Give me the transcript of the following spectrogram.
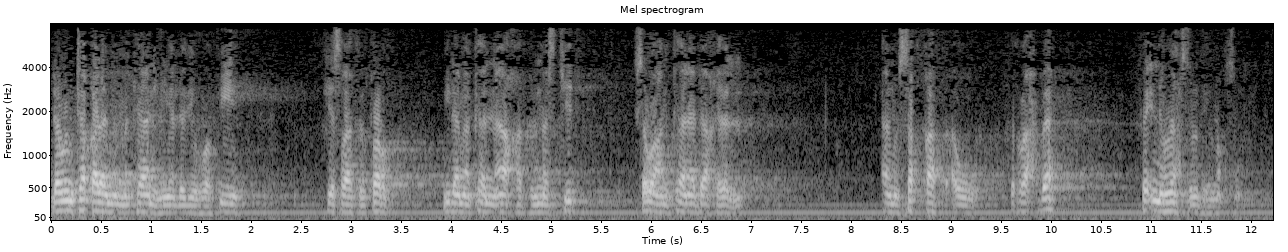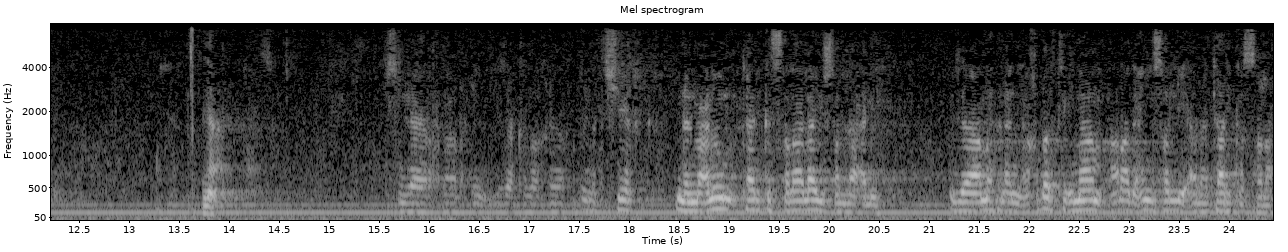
لو انتقل من مكانه الذي هو فيه في صلاة الفرض إلى مكان آخر في المسجد سواء كان داخل المسقف أو في الرحبة فإنه يحصل به المقصود. نعم. بسم الله الرحمن الرحيم. جزاك الله خيرا. فضيلة الشيخ من المعلوم تارك الصلاة لا يصلى عليه. إذا مثلا أخبرت إمام أراد أن يصلي على تارك الصلاة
